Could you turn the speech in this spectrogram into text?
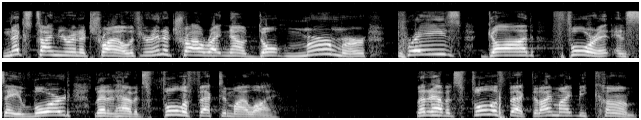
Next time you're in a trial, if you're in a trial right now, don't murmur. Praise God for it and say, Lord, let it have its full effect in my life. Let it have its full effect that I might become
